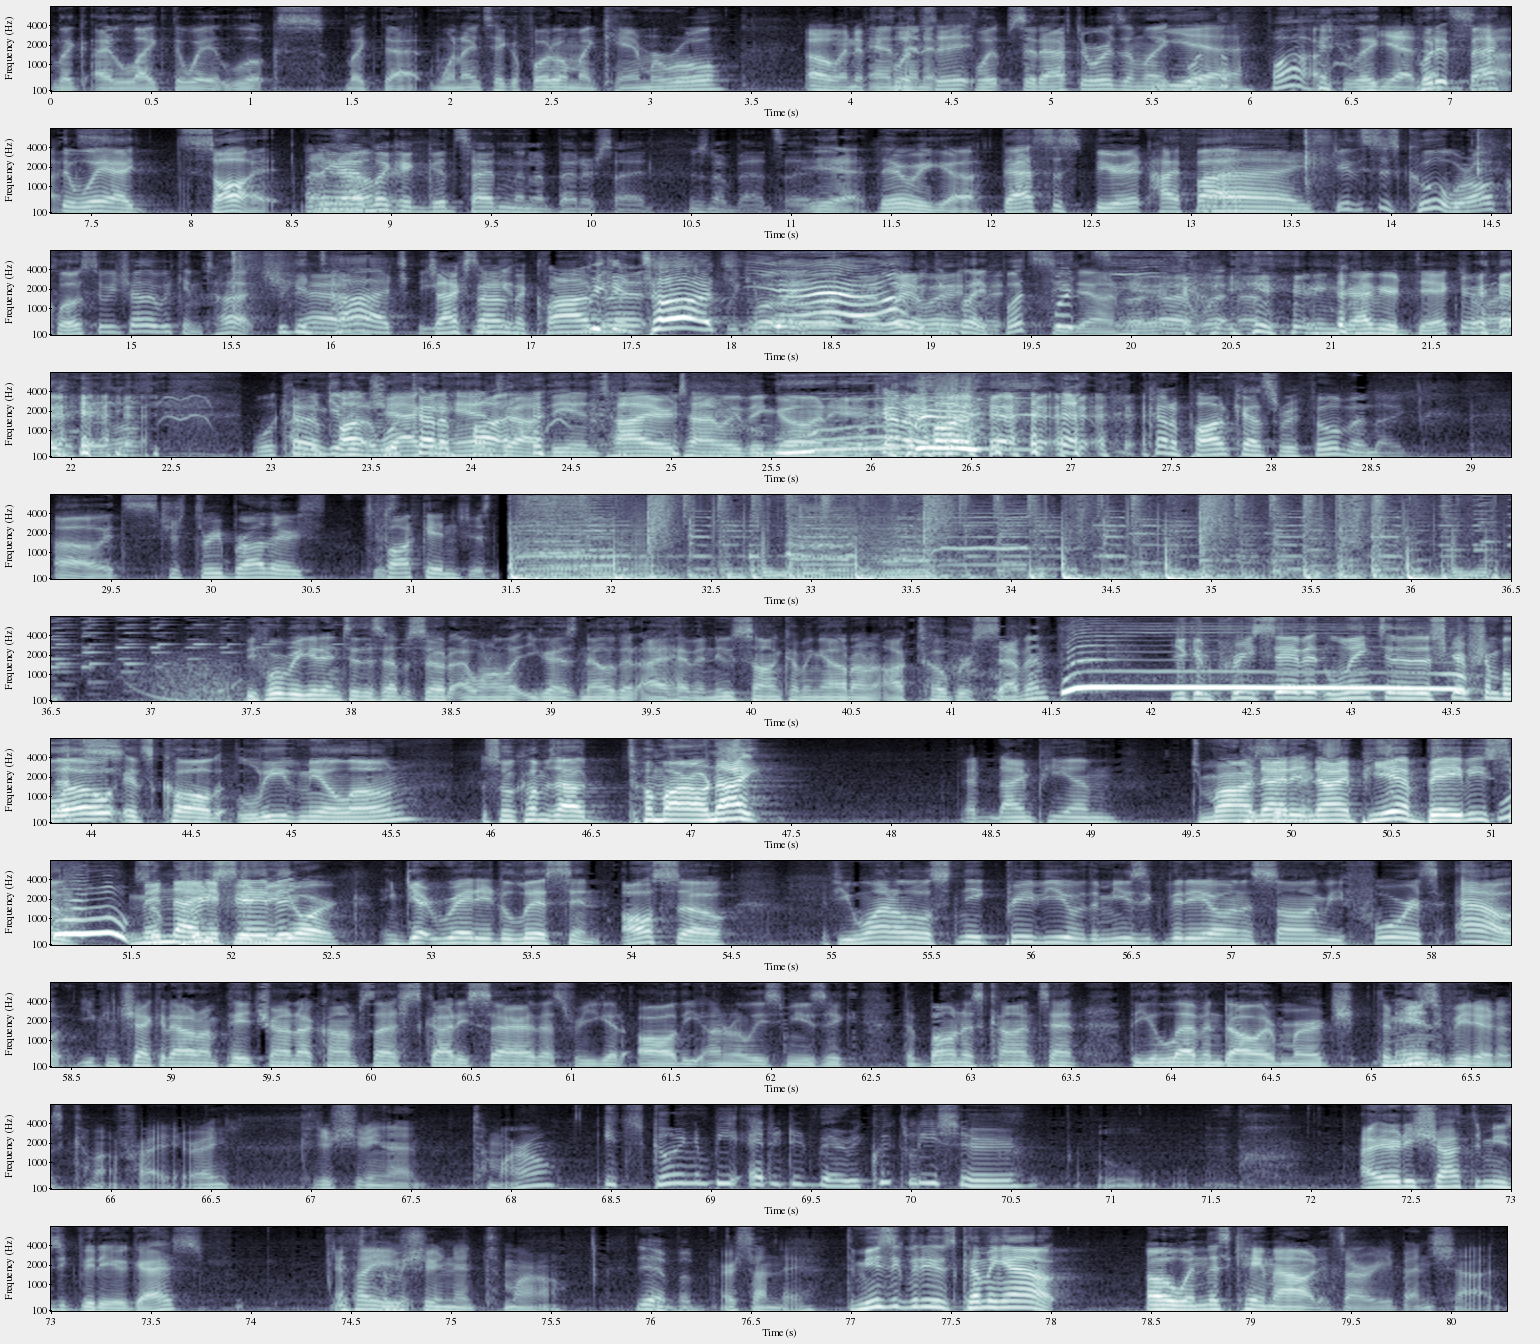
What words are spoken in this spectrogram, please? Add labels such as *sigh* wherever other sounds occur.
like I like the way it looks like that. When I take a photo on my camera roll Oh, and it and flips then it, it. flips it afterwards, I'm like, Yeah. what the fuck? *laughs* Like, Yeah, put that it back the way I saw it. I think you I have like a good side and then a better side. There's no bad side. Yeah, there we go. That's the spirit. High five. Nice. Dude, this is cool. We're all close to each other. We can touch. We can Yeah. touch. Jack's We not can- in the closet. We can touch. We can, yeah. wait, we wait, can play wait. footsie down here. Uh, wait, uh, *laughs* you can grab your dick from *laughs* under the table. What I've kind been of giving pod, Jack what kind a of hand pod, job the entire time we've been going here. what kind of pod, what kind of podcast are we filming? Like, oh, it's Just three brothers fucking. just Before we get into this episode, I want to let you guys know that I have a new song coming out on October 7th. You can pre-save it, linked in the description below. That's- It's called Leave Me Alone. so it comes out tomorrow night at 9 p.m. Tomorrow night Pacific. at 9 p.m., baby. So, Woo! so Midnight if you're in pre-save New it York. And get ready to listen. Also, if you want a little sneak preview of the music video and the song before it's out, you can check it out on patreon.com slash Scotty Sire. That's where you get all the unreleased music, the bonus content, the $11 merch. The and music video doesn't come out Friday, right? Because you're shooting that tomorrow. It's going to be edited very quickly, sir. Ooh. I already shot the music video, guys. I It's thought you were coming- shooting it tomorrow yeah, but or Sunday. The music video is coming out. Oh, when this came out, it's already been shot.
